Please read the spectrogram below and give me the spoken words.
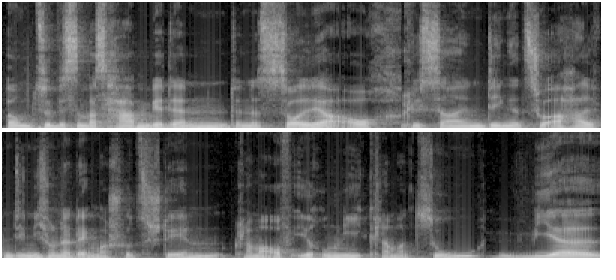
um zu wissen, was haben wir denn? Denn es soll ja auch möglich sein, Dinge zu erhalten, die nicht unter Denkmalschutz stehen. Klammer auf Ironie, Klammer zu. Wir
